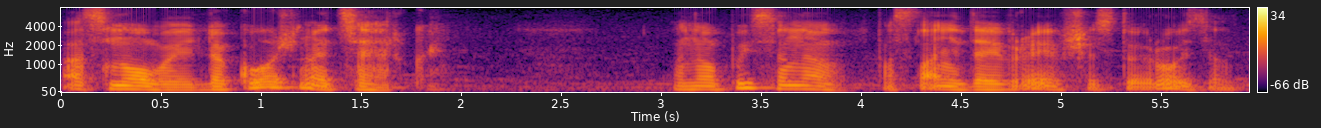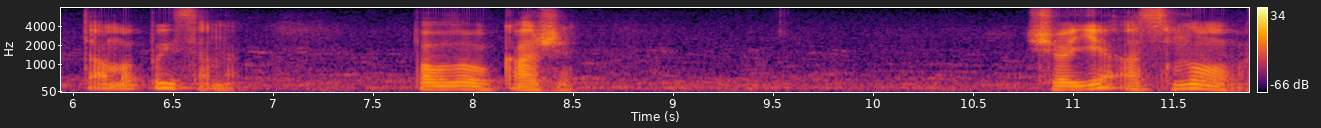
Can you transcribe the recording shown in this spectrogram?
Основою для кожної церкви. Воно описано в посланні до євреїв, 6 розділ. Там описано. Павло каже, що є основа.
